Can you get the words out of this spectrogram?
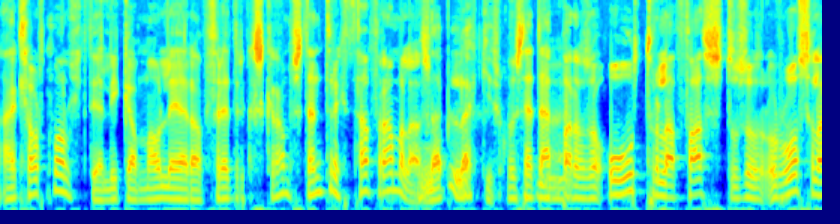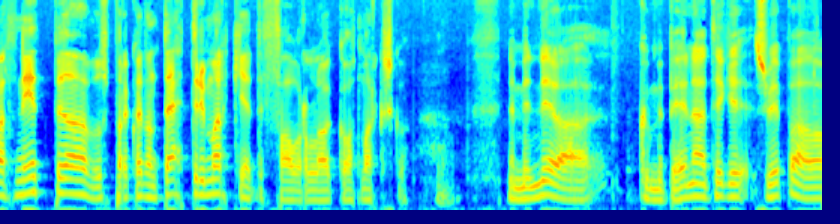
það er klárt mál, því að líka máli er að Fredrik Skram stendur ekkert það framalega sko. nefnilega ekki Þú sko. veist, þetta er bara svo ótrúlega fast og svo rosalega hnitbyða, þú veist bara hvernig hann dettur í marki, þetta er fáralega gott mark sko. Nei, minni að Gummi Beina að teki svipað á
